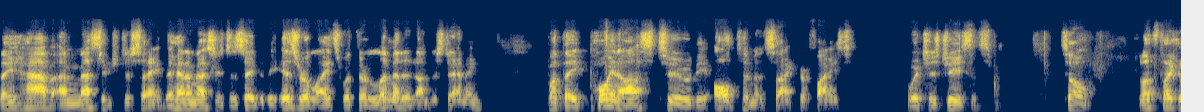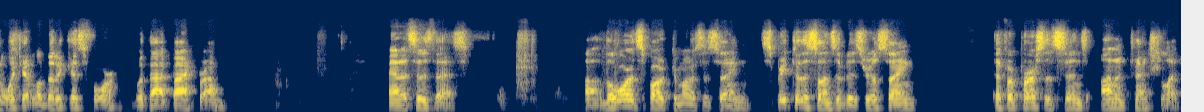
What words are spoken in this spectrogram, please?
They have a message to say. They had a message to say to the Israelites with their limited understanding, but they point us to the ultimate sacrifice, which is Jesus. So let's take a look at Leviticus 4 with that background. And it says this uh, The Lord spoke to Moses, saying, Speak to the sons of Israel, saying, If a person sins unintentionally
